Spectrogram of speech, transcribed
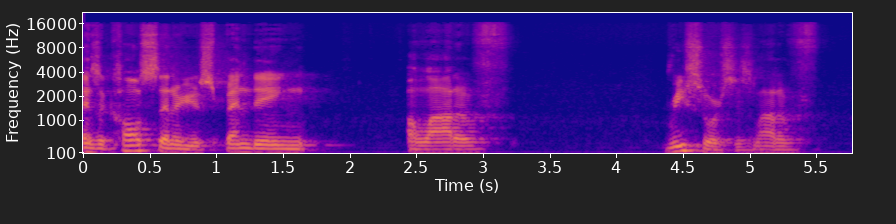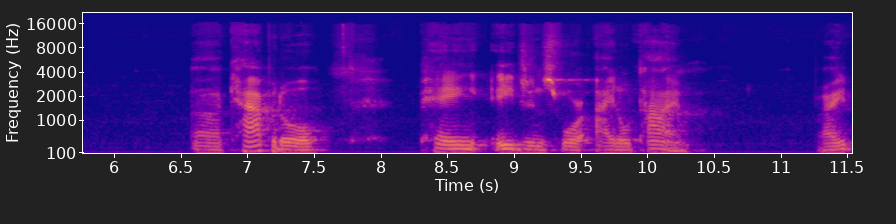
as a call center, you're spending a lot of resources, a lot of uh, capital, paying agents for idle time right?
